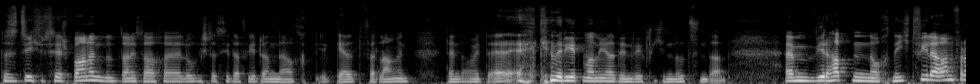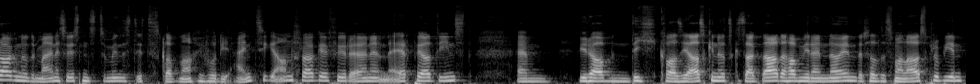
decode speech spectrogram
Das ist sicher sehr spannend und dann ist auch äh, logisch, dass sie dafür dann auch Geld verlangen, denn damit äh, generiert man ja den wirklichen Nutzen dann. Ähm, wir hatten noch nicht viele Anfragen, oder meines Wissens zumindest ist es, glaube ich, nach wie vor die einzige Anfrage für einen RPA-Dienst. Ähm, wir haben dich quasi ausgenutzt, gesagt, ah, da haben wir einen neuen, der soll das mal ausprobieren.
